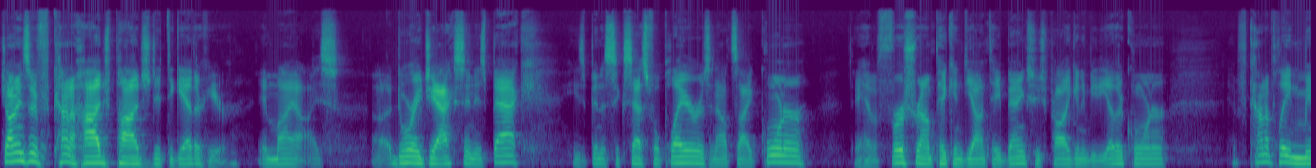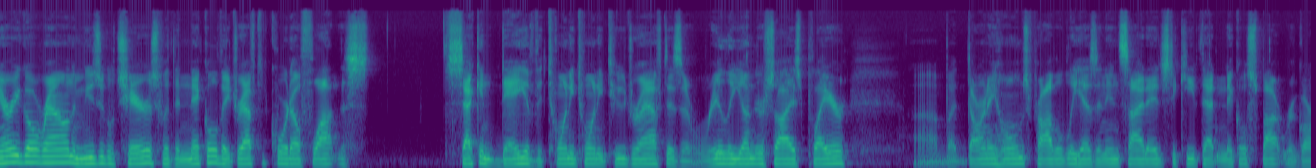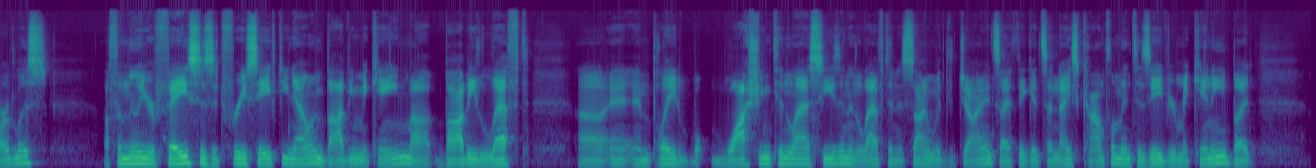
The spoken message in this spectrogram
Giants have kind of hodgepodged it together here, in my eyes. Uh, Dory Jackson is back. He's been a successful player as an outside corner. They have a first round pick in Deonte Banks, who's probably going to be the other corner. Have kind of played merry-go-round and musical chairs with the nickel. They drafted Cordale Flott the second day of the 2022 draft as a really undersized player. Uh, but Darnay Holmes probably has an inside edge to keep that nickel spot regardless. A familiar face is at free safety now in Bobby McCain. Bobby left uh, and, played Washington last season and left and is signed with the Giants. I think it's a nice compliment to Xavier McKinney, but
